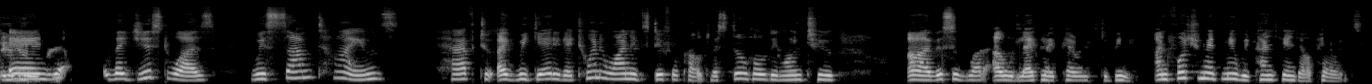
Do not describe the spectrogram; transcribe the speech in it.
And the gist was we sometimes have to like we get it at 21 it's difficult we're still holding on to uh this is what i would like my parents to be unfortunately we can't change our parents.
